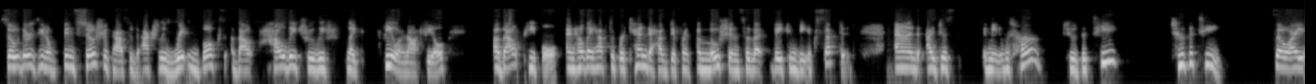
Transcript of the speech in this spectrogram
So there's, you know, been sociopaths who've actually written books about how they truly like feel or not feel about people and how they have to pretend to have different emotions so that they can be accepted. And I just, I mean, it was her to the T, to the T. So I,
